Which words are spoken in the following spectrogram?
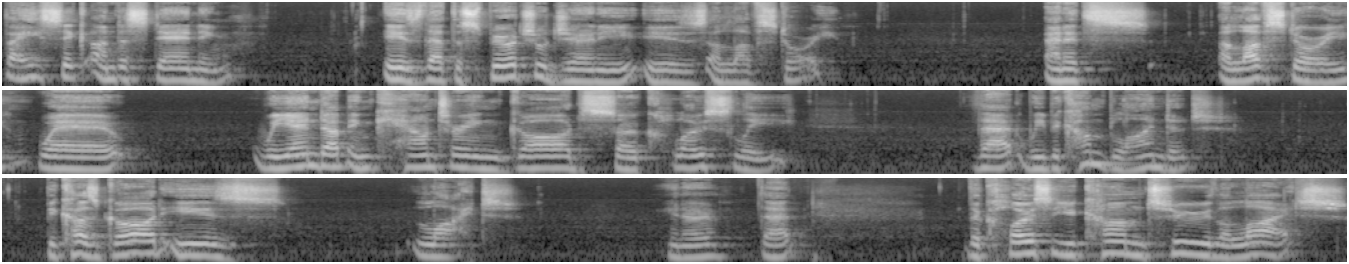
basic understanding is that the spiritual journey is a love story. And it's a love story where we end up encountering God so closely that we become blinded because God is light. You know, that the closer you come to the light,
